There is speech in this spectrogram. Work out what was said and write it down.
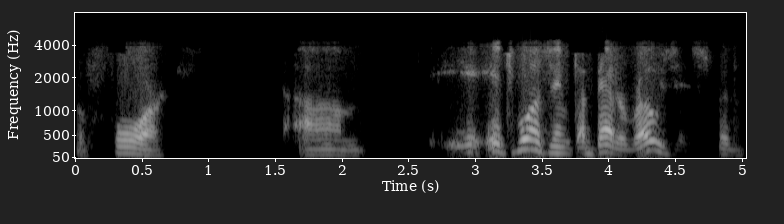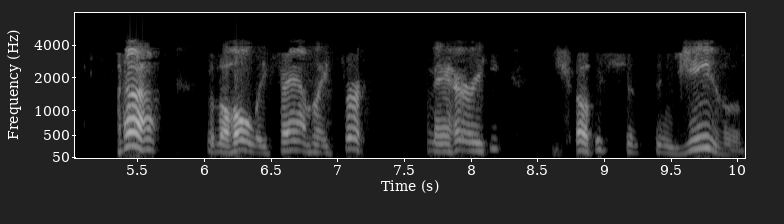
before. Um, it, it wasn't a bed of roses for the for the Holy Family, for Mary, Joseph, and Jesus.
